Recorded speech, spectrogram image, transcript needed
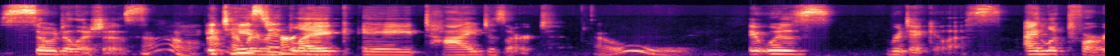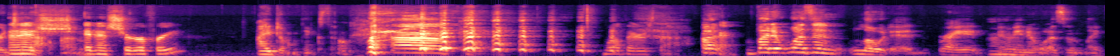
so delicious oh, it tasted of it. like a thai dessert oh, it was ridiculous. I looked forward to and that it's one. and it's sugar free. I don't think so. Well, there's that. but, Okay. but it wasn't loaded, right? I Mhm. mean, it wasn't like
